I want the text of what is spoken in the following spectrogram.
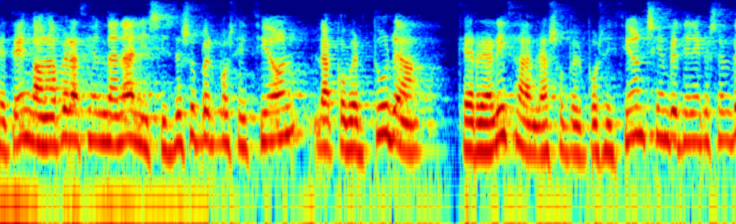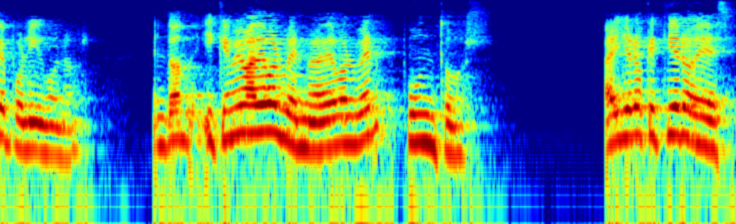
que tenga una operación de análisis de superposición, la cobertura que realiza la superposición siempre tiene que ser de polígonos. Entonces, ¿Y qué me va a devolver? Me va a devolver puntos. Ahí yo lo que quiero es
